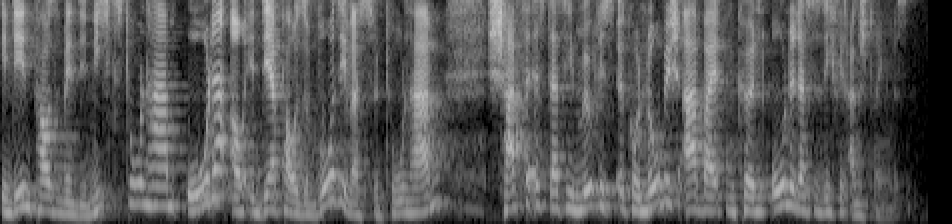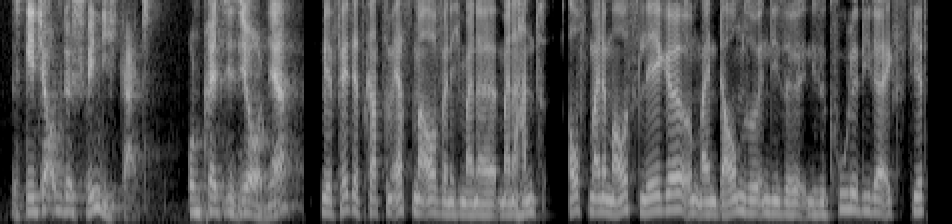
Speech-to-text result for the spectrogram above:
in den Pausen, wenn sie nichts tun haben oder auch in der Pause, wo sie was zu tun haben, schaffe es, dass sie möglichst ökonomisch arbeiten können, ohne dass sie sich viel anstrengen müssen. Es geht ja um Geschwindigkeit und Präzision, ja? Mir fällt jetzt gerade zum ersten Mal auf, wenn ich meine, meine Hand auf meine Maus lege und meinen Daumen so in diese, in diese Kuhle, die da existiert,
